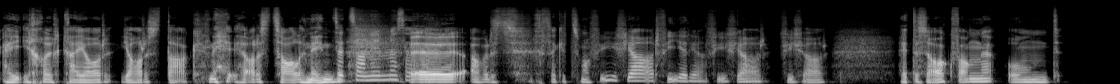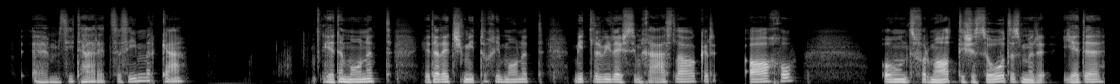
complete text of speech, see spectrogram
Hey, ich kann euch keinen Jahr, Jahrestag, nee, Jahreszahlen nennen. Das auch nicht mehr sagen. Äh, aber das, ich sage jetzt mal fünf Jahre, vier Jahre, fünf Jahre, fünf Jahre hat das angefangen und ähm, seither hat es immer gegeben jeden Monat, jeden letzten Mittwoch im Monat. Mittlerweile ist es im Käslager angekommen. Und das Format ist so, dass wir jeden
